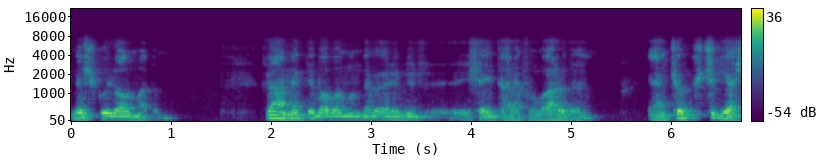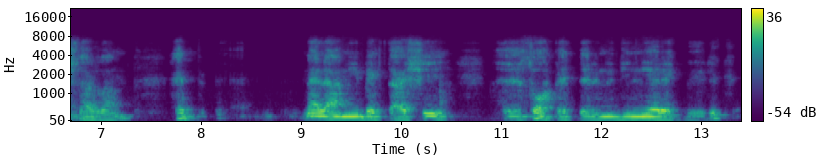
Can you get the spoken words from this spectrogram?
meşgul olmadım. Rahmetli babamın da böyle bir şey tarafı vardı yani çok küçük yaşlardan hep Melami Bektaşi e, sohbetlerini dinleyerek büyüdük.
